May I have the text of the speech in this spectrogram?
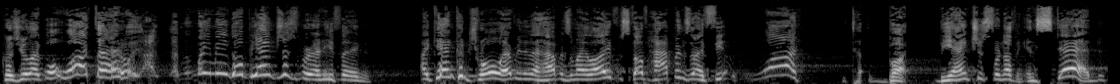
Because you're like, well, what the hell? What do you mean don't be anxious for anything? I can't control everything that happens in my life. Stuff happens and I feel, what? But be anxious for nothing. Instead,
